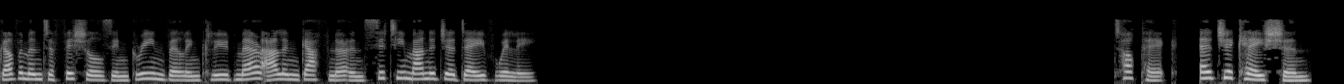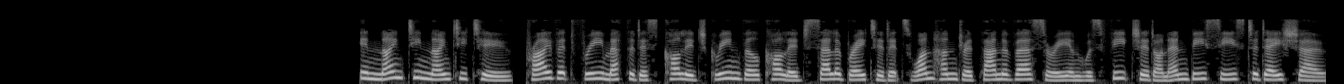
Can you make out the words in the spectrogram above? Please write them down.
Government officials in Greenville include Mayor Alan Gaffner and City Manager Dave Willey. Topic: Education. In 1992, private Free Methodist college Greenville College celebrated its 100th anniversary and was featured on NBC's Today Show.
